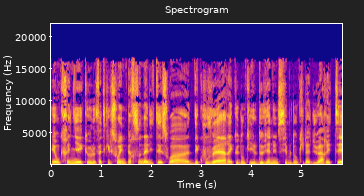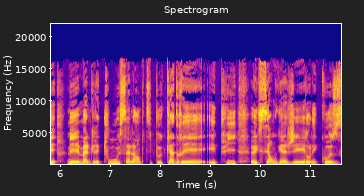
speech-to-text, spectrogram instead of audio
et on craignait que le fait qu'il soit une personnalité soit découvert et que donc il devienne une cible. Donc il a dû arrêter. Mais malgré tout, ça l'a un petit peu cadré et puis euh, il s'est engagé dans les causes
